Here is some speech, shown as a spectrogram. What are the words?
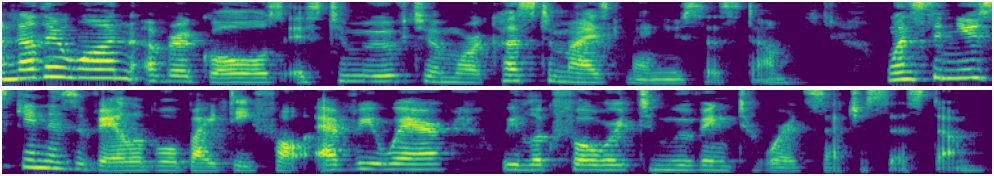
Another one of our goals is to move to a more customized menu system. Once the new skin is available by default everywhere, we look forward to moving towards such a system.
